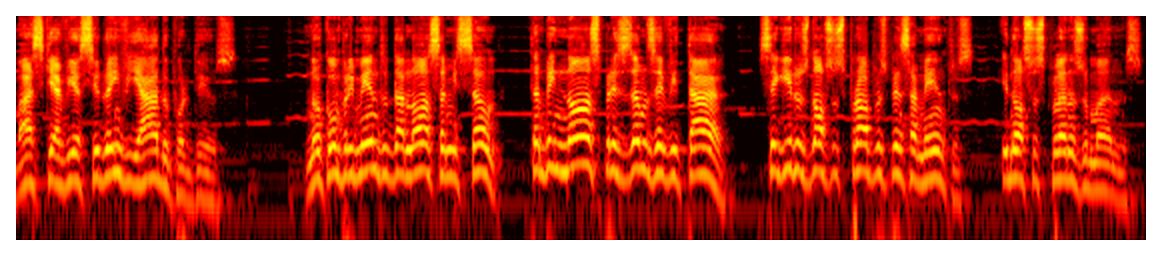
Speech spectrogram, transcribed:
mas que havia sido enviado por Deus. No cumprimento da nossa missão, também nós precisamos evitar seguir os nossos próprios pensamentos e nossos planos humanos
